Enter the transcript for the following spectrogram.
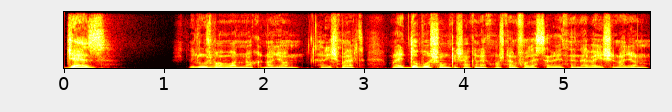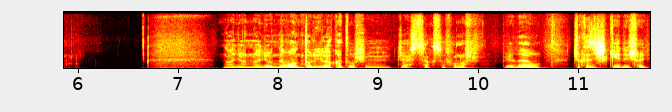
jazz stílusban vannak nagyon elismert. Van egy dobosunk, és akinek most nem fog eszembe jutni a neve is, nagyon nagyon-nagyon, de van Tony Lakatos, ő jazz szaxofonos például. Csak ez is kérdés, hogy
